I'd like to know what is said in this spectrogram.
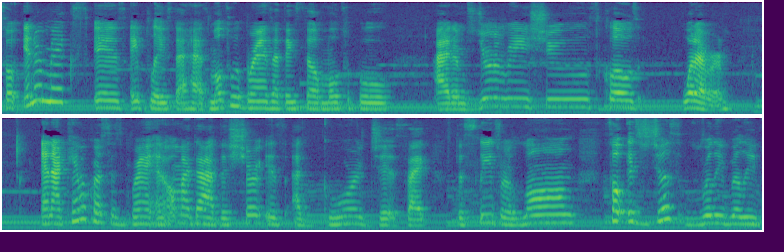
So Intermix is a place that has multiple brands that they sell multiple items, jewelry, shoes, clothes, whatever. And I came across this brand and oh my God, the shirt is a gorgeous. Like the sleeves are long. So it's just really, really,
